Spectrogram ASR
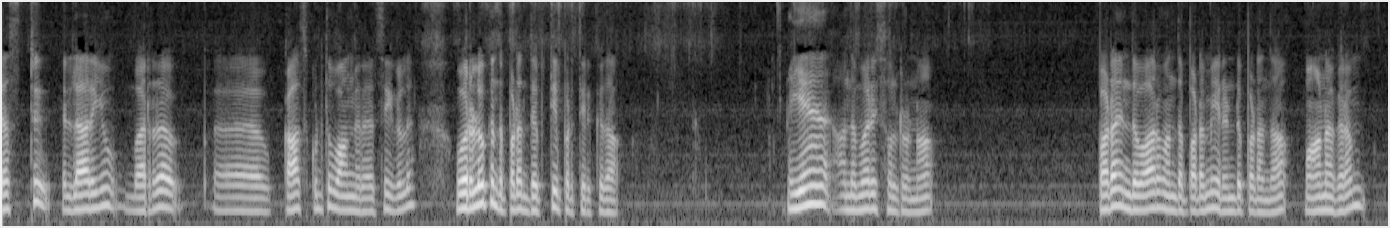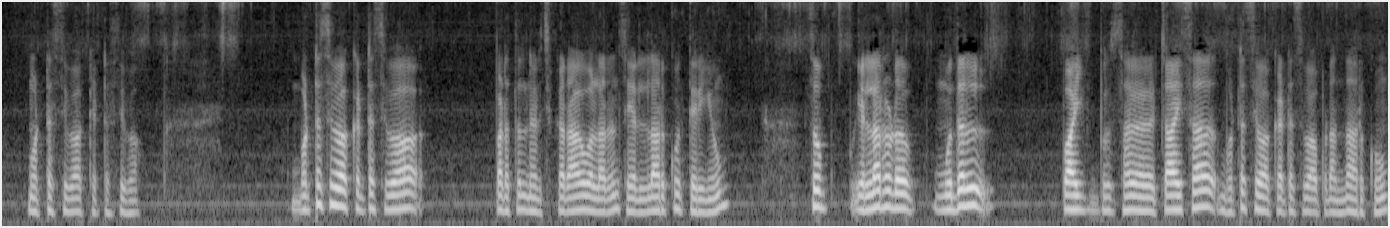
ஜஸ்ட்டு எல்லாரையும் வர்ற காசு கொடுத்து வாங்குகிற ரசிகர்களை ஓரளவுக்கு அந்த படம் திருப்திப்படுத்தியிருக்குதான். ஏன் அந்த மாதிரி சொல்கிறோன்னா படம் இந்த வாரம் வந்த படமே ரெண்டு படம் தான். மாநகரம் மொட்டை சிவா கெட்ட சிவா மொட்டை சிவா கெட்ட சிவா படத்தில் நடிச்சிருக்க ராகவ லாரன்ஸ் எல்லாருக்கும் தெரியும். ஸோ எல்லாரோட முதல் வாய்ப்பு சாய்ஸாக மொட்டை சிவா கெட்ட சிவா படம் தான் இருக்கும்.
